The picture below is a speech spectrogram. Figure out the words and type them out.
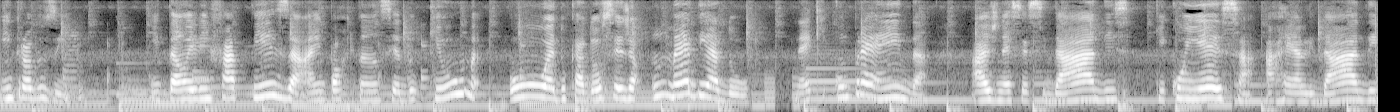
introduzido. Então, ele enfatiza a importância do que o, o educador seja um mediador, né, que compreenda as necessidades, que conheça a realidade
